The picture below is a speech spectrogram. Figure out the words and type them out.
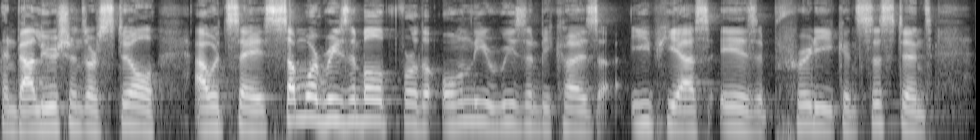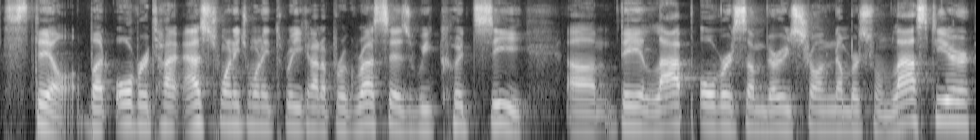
and valuations are still, I would say, somewhat reasonable for the only reason because EPS is pretty consistent still. But over time, as 2023 kind of progresses, we could see um, they lap over some very strong numbers from last year.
